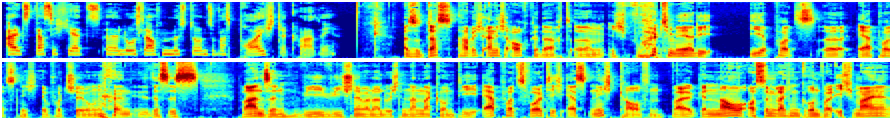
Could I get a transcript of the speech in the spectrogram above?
als dass ich jetzt äh, loslaufen müsste und sowas bräuchte quasi. Also das habe ich eigentlich auch gedacht. Ähm, ich wollte mir ja die Earpods, äh, AirPods, nicht Earpods, Entschuldigung, das ist Wahnsinn, wie, wie schnell man dann durcheinander kommt. Die AirPods wollte ich erst nicht kaufen, weil genau aus dem gleichen Grund, weil ich mein,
